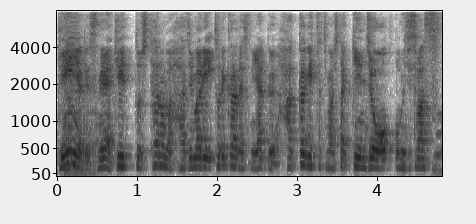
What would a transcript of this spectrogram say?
玄也ですね。ゲットしたのが始まりそれからですね約8ヶ月経ちました。現状をお見せします。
